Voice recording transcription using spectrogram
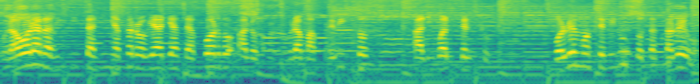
por ahora las distintas líneas ferroviarias de acuerdo a los cronogramas previstos, al igual que el sur. Volvemos en minutos, hasta luego.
